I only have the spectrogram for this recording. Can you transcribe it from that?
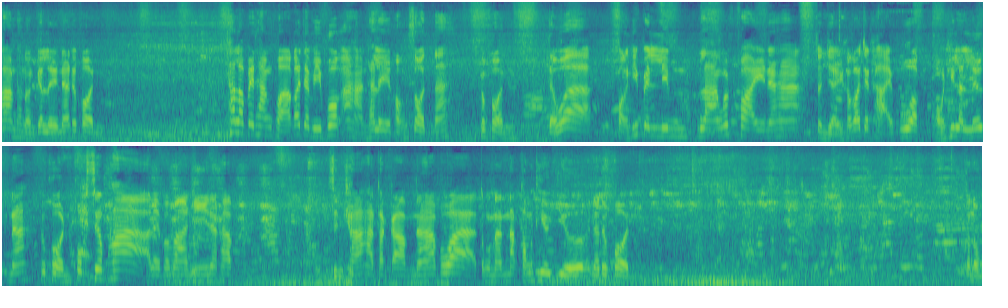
ข้ามถนนกันเลยนะทุกคนาเราไปทางขวาก็จะมีพวกอาหารทะเลของสดนะทุกคน แต่ว่าฝั่งที่เป็นริมรางรถไฟนะฮะ ส่วนใหญ่เขาก็จะขายพวกของที่ระลึกนะ ทุกคน พวกเสื้อผ้าอะไรประมาณนี้นะครับ สินค้าหัตถกรรมนะฮะ เพราะว่าตรงนั้นนักท่องเที่ยวเยอะนะทุกคน ขนม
